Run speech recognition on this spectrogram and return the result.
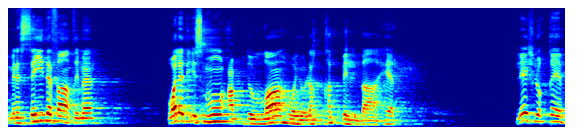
من السيدة فاطمة ولد اسمه عبد الله ويلقب بالباهر. ليش لقب؟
